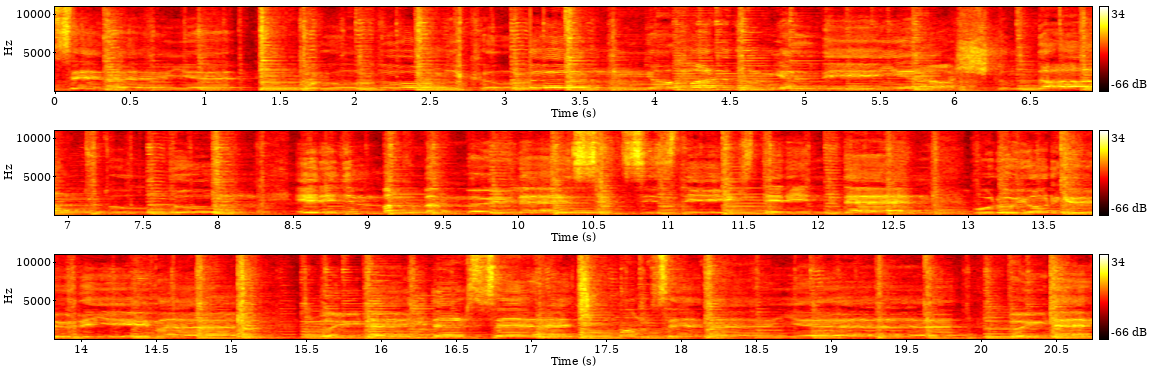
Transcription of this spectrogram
seneye. Vuruldum yıkıldım yalvardım geldi Aşkından tutuldum. Eridim bak ben böyle Sensizlik derinden vuruyor yüreğime. Böyle giderse çıkmam seneye. Böyle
